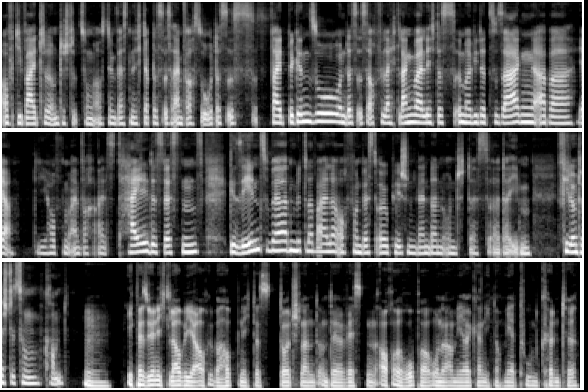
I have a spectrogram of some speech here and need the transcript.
auf die weitere Unterstützung aus dem Westen. Ich glaube, das ist einfach so. Das ist seit Beginn so und das ist auch vielleicht langweilig, das immer wieder zu sagen. Aber ja, die hoffen einfach als Teil des Westens gesehen zu werden mittlerweile, auch von westeuropäischen Ländern und dass äh, da eben viel Unterstützung kommt. Mhm. Ich persönlich glaube ja auch überhaupt nicht, dass Deutschland und der Westen, auch Europa ohne Amerika nicht noch mehr tun könnte.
